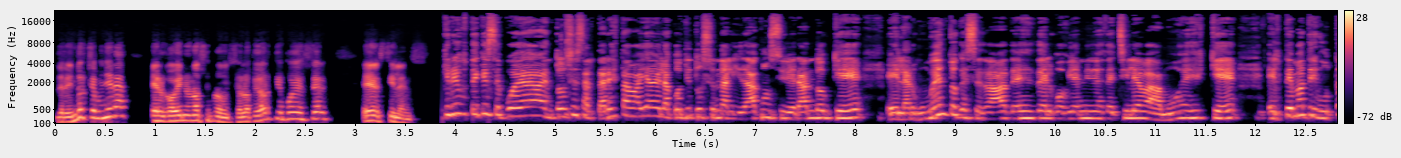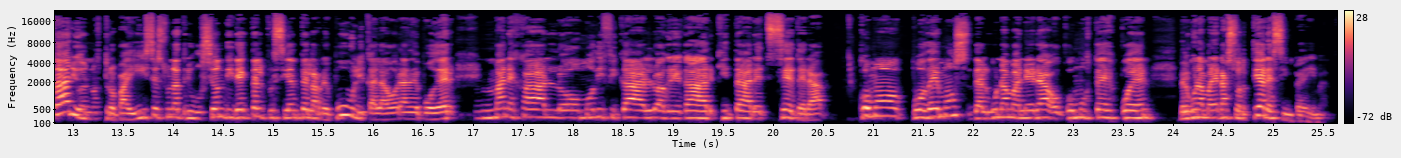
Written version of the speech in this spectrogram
De la industria minera, el gobierno no se pronuncia. Lo peor que puede ser el silencio. ¿Cree usted que se pueda entonces saltar esta valla de la constitucionalidad considerando que el argumento que se da desde el gobierno y desde Chile Vamos es que el tema tributario en nuestro país es una atribución directa al presidente de la República a la hora de poder manejarlo, modificarlo, agregar, quitar, etcétera? ¿Cómo podemos de alguna manera o cómo ustedes pueden de alguna manera sortear ese impedimento?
